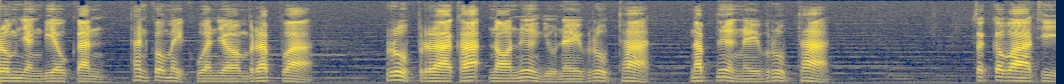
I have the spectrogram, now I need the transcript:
รมณ์อย่างเดียวกัน ท่านก็ไม่ควรยอมรับว่า รูปราคะนอนเนื่องอยู่ในรูปธาตุนับเนื่องในรูปธาตุ สกวาที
